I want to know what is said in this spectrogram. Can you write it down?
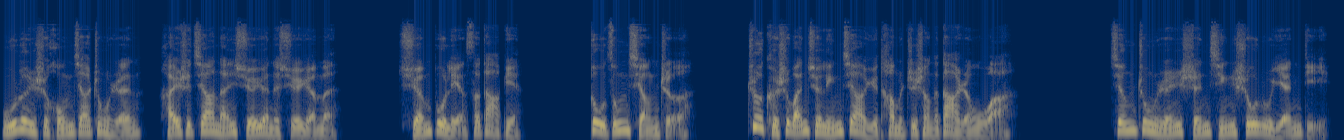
无论是洪家众人，还是迦南学院的学员们，全部脸色大变。斗宗强者，这可是完全凌驾于他们之上的大人物啊！将众人神情收入眼底，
